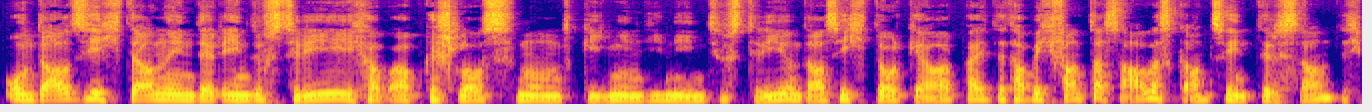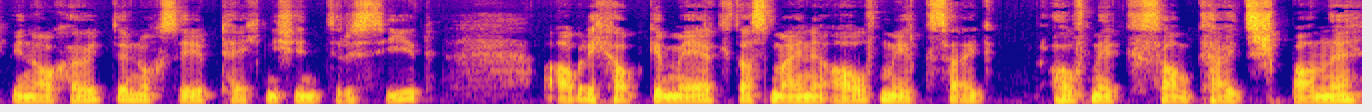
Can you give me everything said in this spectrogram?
Und als ich dann in der Industrie, ich habe abgeschlossen und ging in die Industrie und als ich dort gearbeitet habe, ich fand das alles ganz interessant. Ich bin auch heute noch sehr technisch interessiert, aber ich habe gemerkt, dass meine Aufmerksamkeitsspanne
